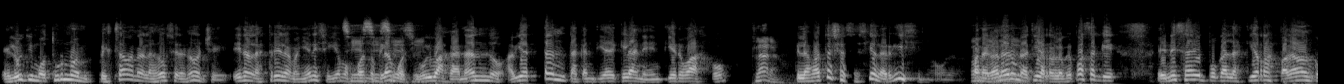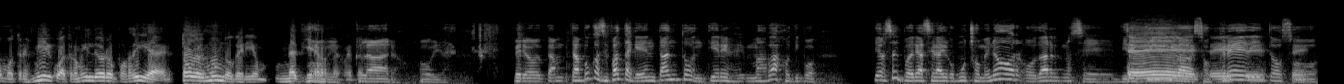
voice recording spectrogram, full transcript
el último turno empezaban a las 12 de la noche, eran las 3 de la mañana y seguíamos jugando Clan War. Si vos ibas ganando, había tanta cantidad de clanes en tier bajo Claro. Que las batallas se hacían larguísimas, Para ganar una tierra. Lo que pasa que en esa época las tierras pagaban como 3.000, 4.000 de oro por día. Todo el mundo quería una tierra. claro, obvio. Pero tampoco hace falta que den tanto en tieres más bajos, tipo, tier 6 podría ser algo mucho menor, o dar, no sé, directivas, o créditos, o...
